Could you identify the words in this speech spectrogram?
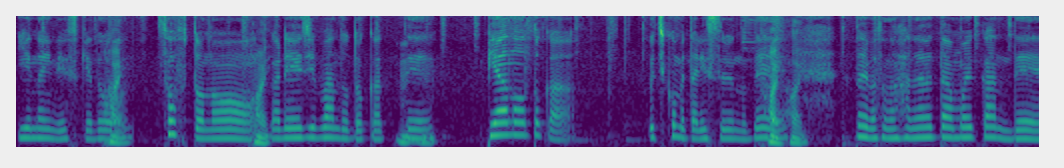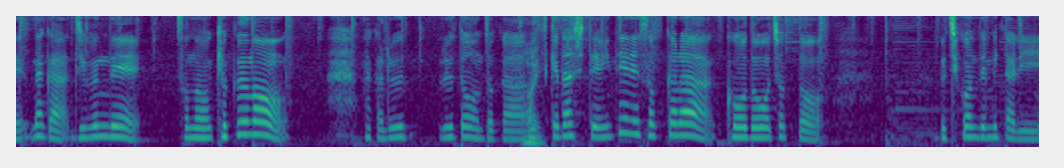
言えないんですけど、はい、ソフトの GarageBand とかって、ピアノとか打ち込めたりするので、はいはい、例えばその鼻歌思い浮かんでなんか自分でその曲のなんかルート音とか見つけ出してみて、はい、でそこからコードをちょっと打ち込んでみたり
